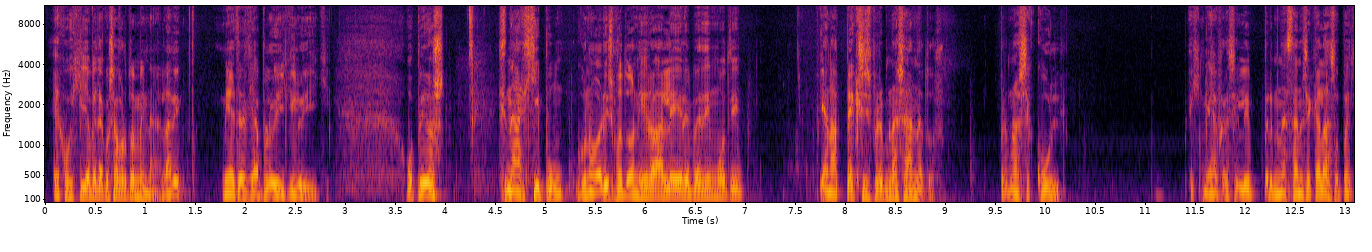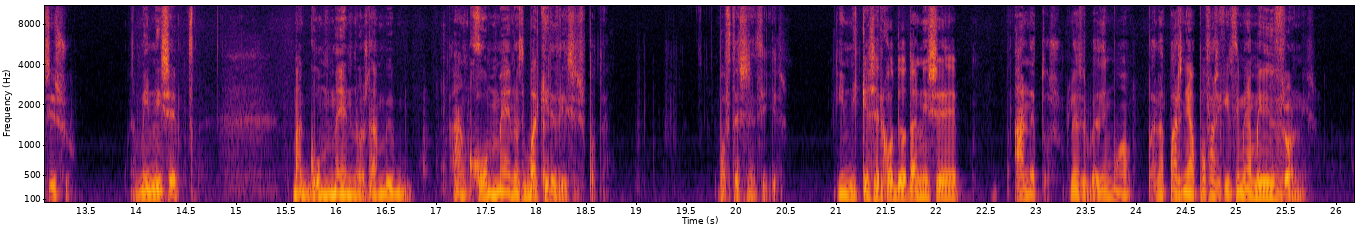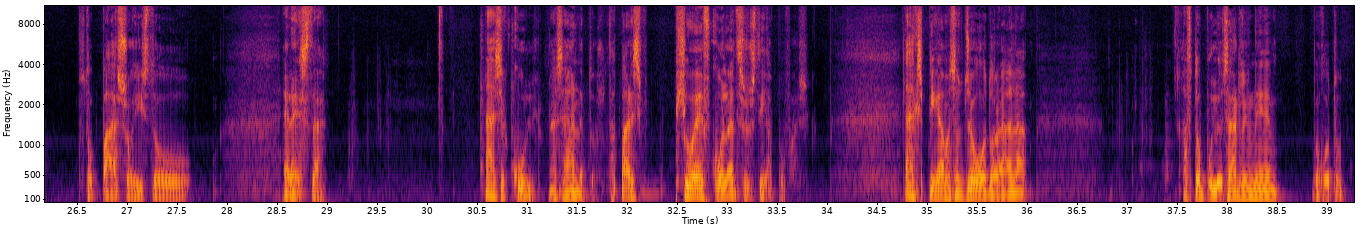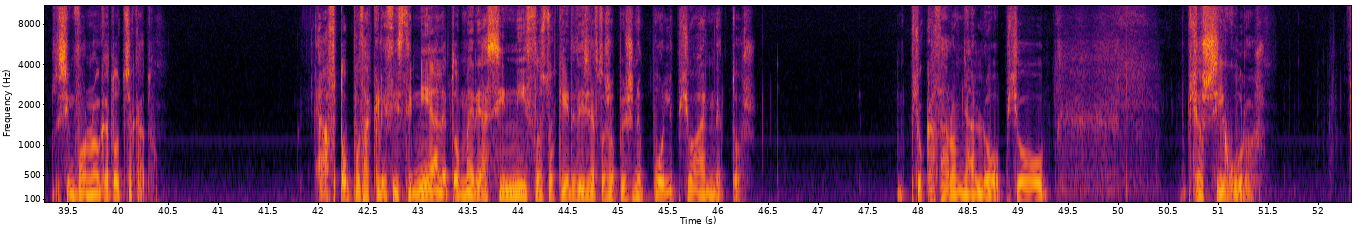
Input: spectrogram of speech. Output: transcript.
έχω 1500 ευρώ το μήνα. Δηλαδή, μια τέτοια απλοϊκή λογική. Ο οποίος στην αρχή που γνωρίζουμε τον ήρωα λέει ρε παιδί μου ότι για να παίξεις πρέπει να είσαι άνετος. Πρέπει να είσαι cool. Έχει μια έκφραση λέει πρέπει να αισθάνεσαι καλά στο πετσί σου. Να μην είσαι μαγκωμένος, να μην αγχωμένος. Δεν μπορεί να κερδίσεις ποτέ από αυτές τις συνθήκες. Οι νίκες έρχονται όταν είσαι άνετος. Λες, ρε παιδί μου, να πάρεις μια απόφαση και να μην υδρώνεις. Στο πάσο ή στο ρέστα. Να είσαι cool, να είσαι άνετος. Θα πάρεις πιο εύκολα τη σωστή απόφαση. Εντάξει, πήγαμε στον τζόγο τώρα, αλλά αυτό που λέει ο Τσάρλι είναι. Εγώ το συμφωνώ 100%. Αυτό που θα κρυθεί στη μία λεπτομέρεια συνήθως το κερδίζει αυτός ο οποίος είναι πολύ πιο άνετος. Πιο καθαρό μυαλό, πιο, πιο σίγουρος.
